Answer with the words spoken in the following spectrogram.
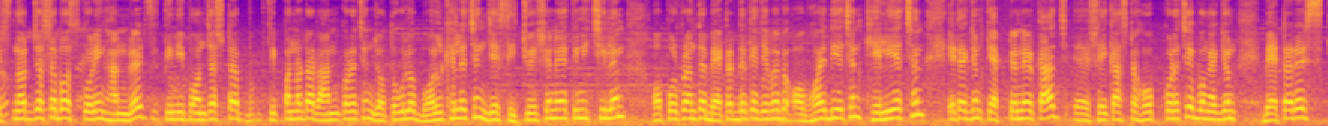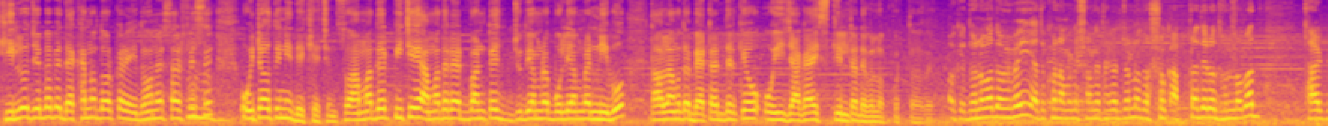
It's not just about scoring hundred তিনি পঞ্চাশটা তিপ্পান্নটা রান করেছেন যতগুলো বল খেলেছেন যে সিচুয়েশনে তিনি ছিলেন অপর প্রান্তের ব্যাটারদেরকে যেভাবে অভয় দিয়েছেন খেলিয়েছেন এটা একজন ক্যাপ্টেনের কাজ সেই কাজটা হোপ করেছে এবং একজন ব্যাটারের স্কিলও যেভাবে দেখানো দরকার এই ধরনের সার্ফেসে ওইটাও তিনি দেখিয়েছেন। সো আমাদের পিচে আমাদের অ্যাডভান্টেজ যদি আমরা বলি আমরা নিব তাহলে আমাদের ব্যাটারদেরকেও ওই জায়গায় স্কিলটা ডেভেলপ করতে হবে। ওকে ধন্যবাদ অমি ভাই। এতক্ষণ আমাদের সঙ্গে থাকার জন্য দর্শক, আপনাদেরও ধন্যবাদ। থার্ড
